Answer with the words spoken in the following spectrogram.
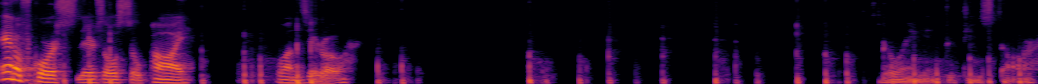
And of course, there's also pi one zero going into T star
